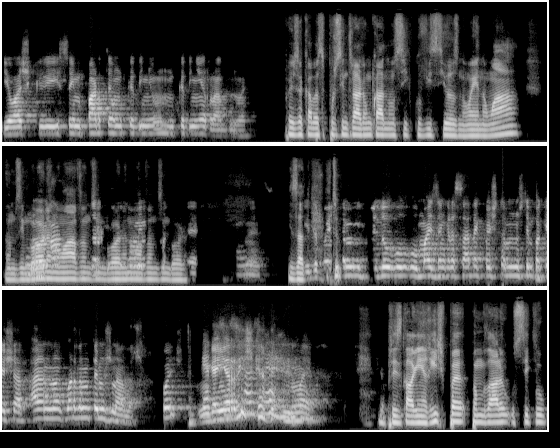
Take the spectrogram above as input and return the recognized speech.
E eu acho que isso em parte é um bocadinho, um bocadinho errado, não é? Depois acaba-se por se entrar um bocado num ciclo vicioso, não é? Não há, vamos embora, não há, não há vamos embora, não há, vamos embora. É. É Exato. E depois, tu... também, depois o, o, mais engraçado é que depois estamos sempre a queixar. Ah, na guarda não temos nada. Pois, é ninguém arrisca, fazer. não é? É preciso que alguém arrisque para, para mudar o ciclo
